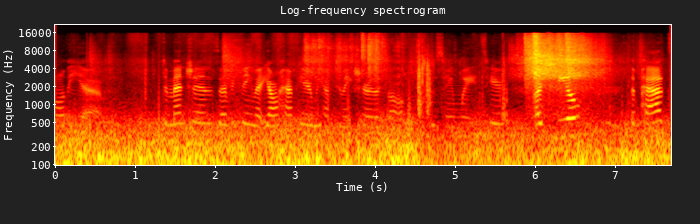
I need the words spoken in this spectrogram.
All the uh, dimensions everything that y'all have here we have to make sure that's all the same way it's here. Our steel the pads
